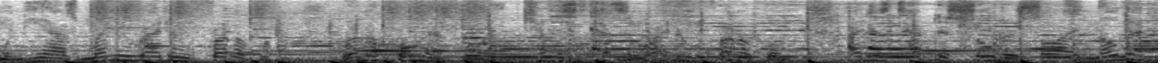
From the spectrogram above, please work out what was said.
when he has money right in front of him. Run up on that boy, kill his cousin right in front of him. I just tapped his shoulder, so I know that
